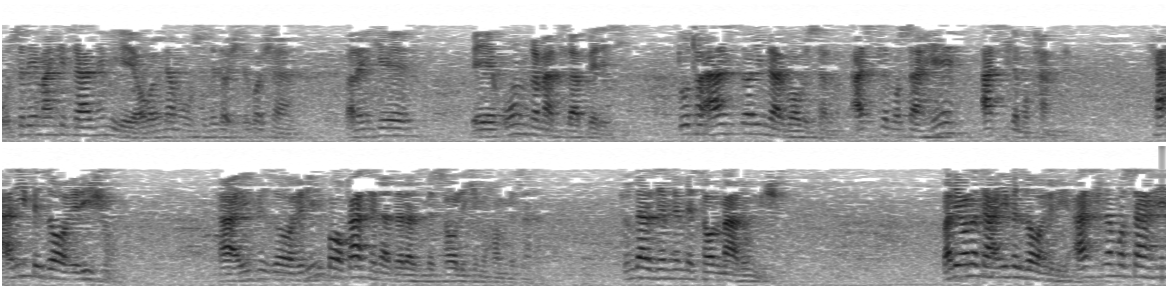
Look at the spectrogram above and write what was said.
حوصله من که سر نمیره. آقایون هم حوصله داشته باشن. برای اینکه به عمق مطلب برسیم. دو تا اصل داریم در باب سلام. اصل مصحح اصل مکمل. تعریف ظاهریشون. تعریف ظاهری با قطع نظر از مثالی که می‌خوام بزنم. چون در ضمن مثال معلوم میشه. ولی حالا تعریف ظاهری. اصل مصحح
